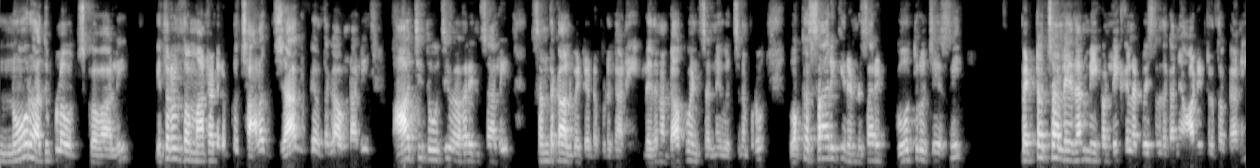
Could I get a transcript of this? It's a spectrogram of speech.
నోరు అదుపులో ఉంచుకోవాలి. ఇతరులతో మాట్లాడేటప్పుడు చాలా జాగ్రత్తగా ఉండాలి ఆచితూచి వ్యవహరించాలి సంతకాలు పెట్టేటప్పుడు కానీ లేదన్నా డాక్యుమెంట్స్ అన్ని వచ్చినప్పుడు ఒక్కసారికి రెండుసారి గోత్రు చేసి పెట్టొచ్చా లేదా అని మీకు లీగల్ అడ్వైజర్ కానీ ఆడిటర్తో కానీ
